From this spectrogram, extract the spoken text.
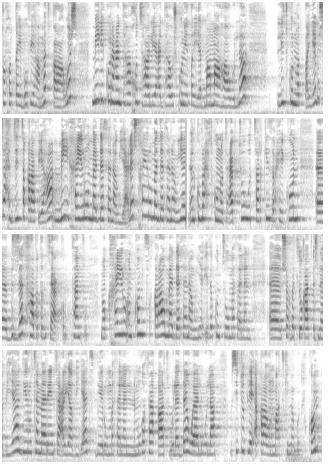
تروحوا تطيبوا فيها ما تقراوش. mais اللي يكون عندها خوتها اللي عندها وشكون يطيب ماماها ولا. اللي تكون مطيب راح تزيد تقرأ فيها mais خيروا ماده ثانوية. علاش تخيروا ماده ثانوية؟ لأنكم راح تكونوا تعبتوا والتركيز راح يكون آه بزاف هابط نتاعكم. فهمتوا؟ donc خيروا إنكم تقراو مادة ثانوية. إذا كنتوا مثلا شعبة لغات أجنبية ديروا تمارين تاع رياضيات ديروا مثلا موافقات ولا دوال ولا و s'il vous plaît اقراو ال maths كما قلت لكم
